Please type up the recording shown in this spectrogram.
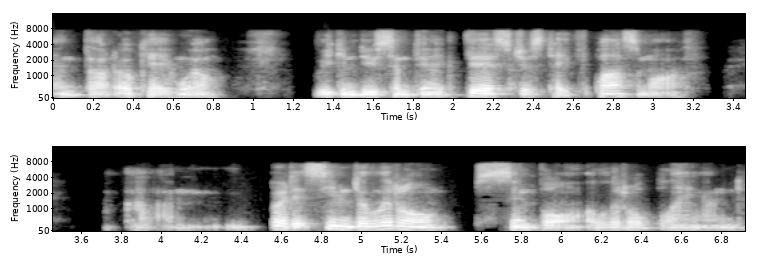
and thought, "Okay, well, we can do something like this. Just take the possum off." Um, but it seemed a little simple, a little bland.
